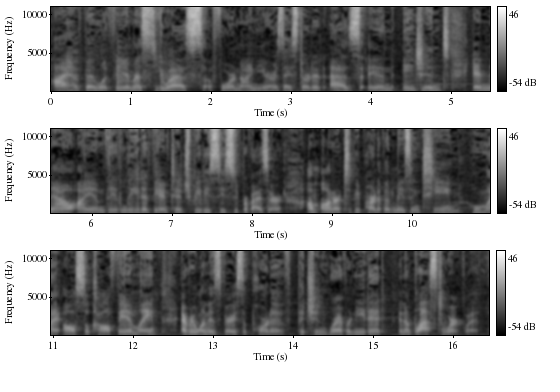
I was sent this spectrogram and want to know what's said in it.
I have been with VMS US for nine years. I started as an agent and now I am the lead Advantage BDC supervisor. I'm honored to be part of an amazing team whom I also call family. Everyone is very supportive, pitch in wherever needed, and a blast to work with.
